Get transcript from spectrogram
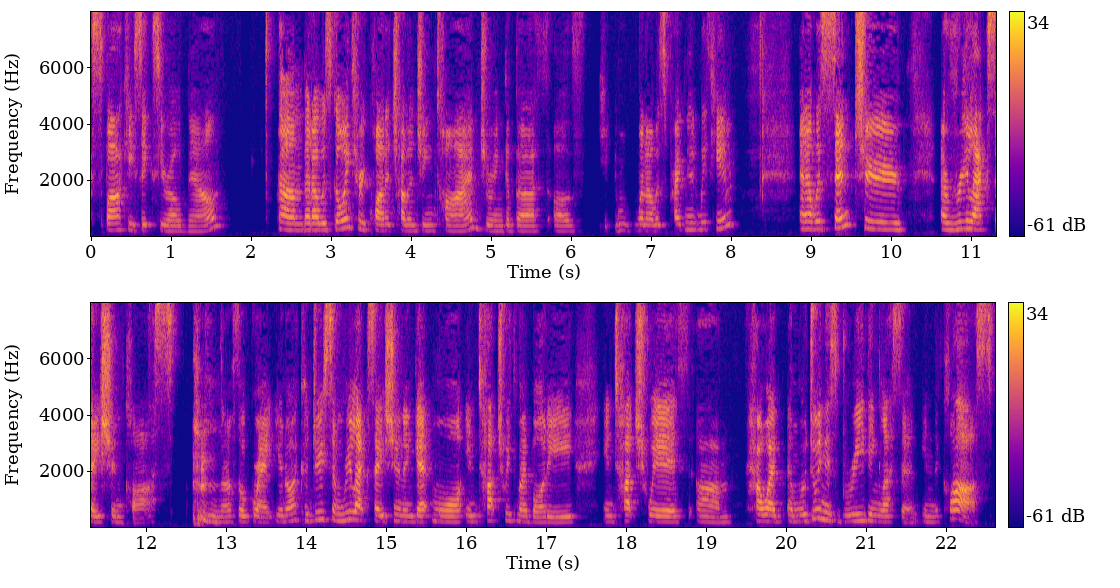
sparky six year old now. Um, but I was going through quite a challenging time during the birth of when I was pregnant with him. And I was sent to a relaxation class I thought, great, you know, I could do some relaxation and get more in touch with my body, in touch with um, how I, and we're doing this breathing lesson in the class.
